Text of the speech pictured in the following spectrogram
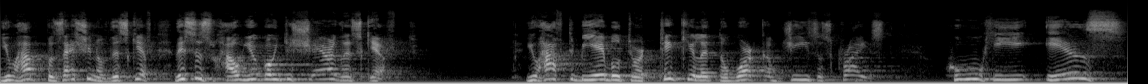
you have possession of this gift. This is how you're going to share this gift. You have to be able to articulate the work of Jesus Christ, who he is,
